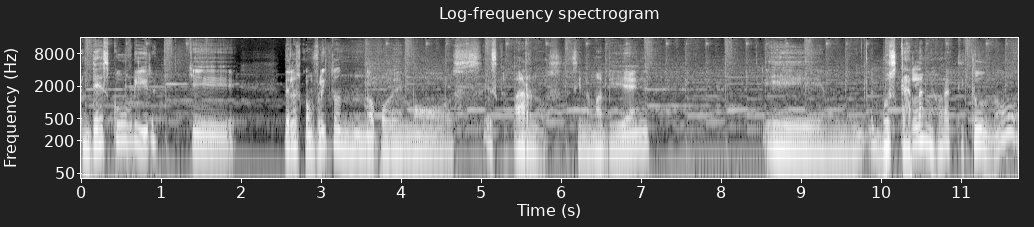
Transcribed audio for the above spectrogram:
descubrir que de los conflictos no podemos escaparnos, sino más bien eh, buscar la mejor actitud, ¿no?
